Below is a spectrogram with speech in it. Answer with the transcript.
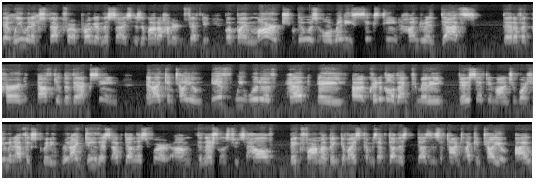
that we would expect for a program this size is about 150. But by March, there was already 1,600 deaths that have occurred after the vaccine. And I can tell you, if we would have had a, a critical event committee, data safety monitoring board, human ethics committee, when I do this, I've done this for um, the National Institutes of Health, big pharma, big device companies. I've done this dozens of times. I can tell you, I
